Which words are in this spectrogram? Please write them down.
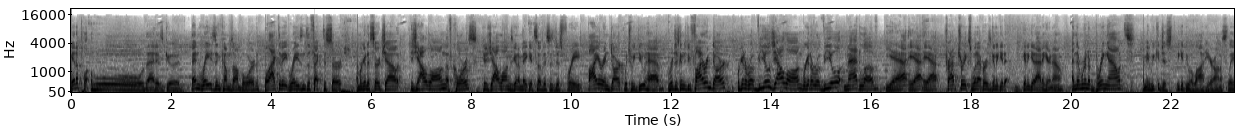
Get a plus. Oh, that is good. Then Razen comes on board. We'll activate Razen's effect to search. And we're going to search out Xiao Long, of course, because Xiao Long is going to make it so this is just free. Fire and Dark, which we do have. We're just going to do Fire and Dark. We're going to reveal Xiao Long. We're going to reveal Mad Love. Yeah, yeah, yeah. Traptrix, whatever, is going to get going to get out of here now. And then we're going to bring out... I mean, we could just... We could do a lot here, honestly.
